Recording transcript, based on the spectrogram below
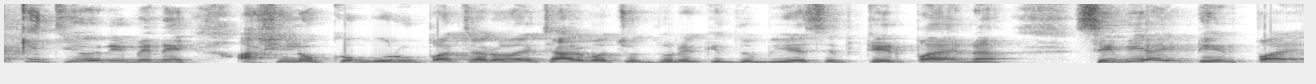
একই থিওরি মেনে আশি লক্ষ গরু পাচার হয় চার বছর ধরে কিন্তু বিএসএফ টের পায় না, সিবিআই টের পায়।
